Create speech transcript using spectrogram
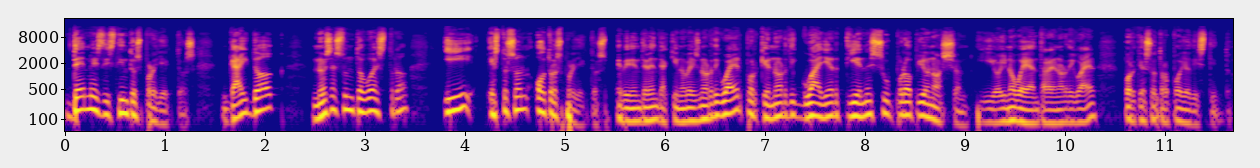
de mis distintos proyectos. Guide Dog, no es asunto vuestro y estos son otros proyectos. Evidentemente aquí no veis Nordic Wire porque Nordic Wire tiene su propio Notion y hoy no voy a entrar en Nordic Wire porque es otro pollo distinto.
